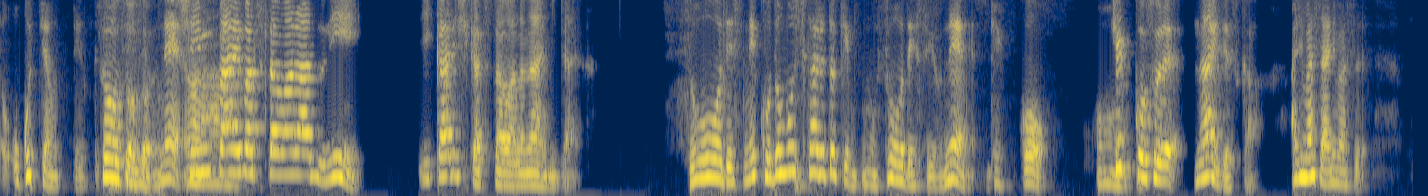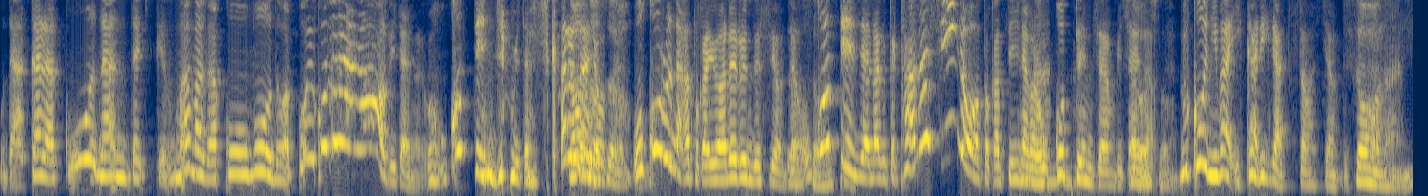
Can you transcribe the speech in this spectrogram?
怒っちゃうっていう、そうそうそう。ね。心配は伝わらずに、怒りしか伝わらないみたいな。そうですね。子供叱るときもそうですよね。結構。うん結構それないですか？ありますあります。だからこうなんだけど、ママがこう思うのはこういうことなのみたいな。怒ってんじゃんみたいな。叱るなよ。怒るなとか言われるんですよ。怒ってんじゃなくて悲しいのとかって言いながら怒ってんじゃんみたいな。そうそう向こうには怒りが伝わっちゃうんです。そうなんよ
